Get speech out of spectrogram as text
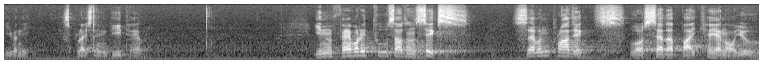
give an explanation in detail. In February 2006, seven projects were set up by KNOU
